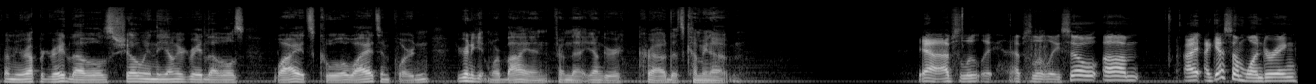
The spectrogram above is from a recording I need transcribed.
from your upper grade levels showing the younger grade levels why it's cool, why it's important, you're going to get more buy-in from that younger crowd that's coming up. Yeah, absolutely, absolutely. So, um, I, I, guess I'm wondering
